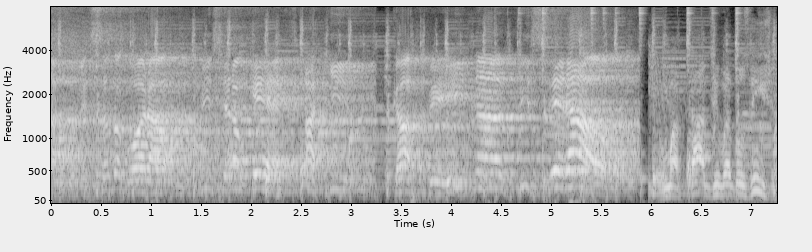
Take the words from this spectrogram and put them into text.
começando agora o Visceral Cast, aqui, Cafeína Visceral. Uma dádiva dos ninjas.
